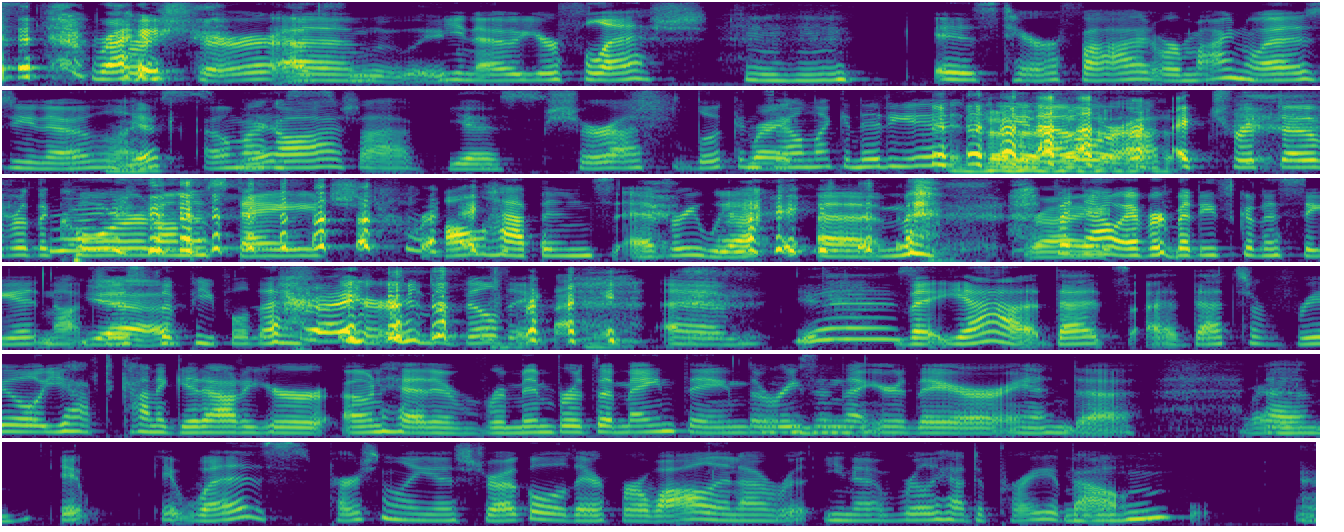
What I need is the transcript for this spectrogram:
Right. for sure. Um, Absolutely. you know, your flesh Mm-hmm. Is terrified, or mine was. You know, like, Yes, oh my yes. gosh, I'm Yes. sure I look and Right. sound like an idiot. you know, or I tripped over the cord on the stage. All happens every week. Right. Um, But now everybody's going to see it, not Yeah. just the people that are Right. here in the building. Um, Yes. but yeah, that's uh, that's a real. You have to kind of get out of your own head and remember the main thing, the reason that you're there, and uh, Mm-hmm. Right. um, it it was personally a struggle there for a while, and I re- you know really had to pray about Mhm.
